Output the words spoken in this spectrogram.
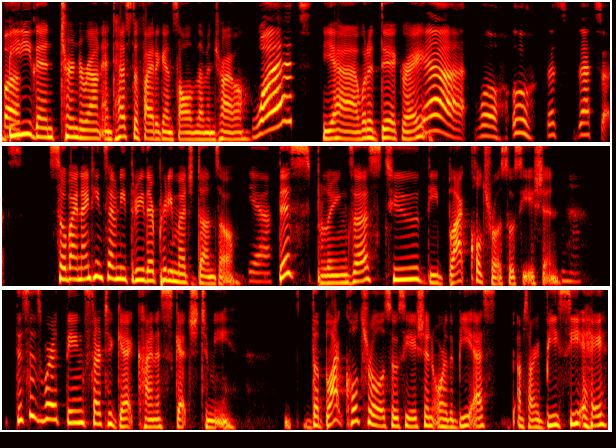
fuck. Beatty then turned around and testified against all of them in trial. what? Yeah, what a dick, right? Yeah. Well, oh, that's that sucks. So by 1973, they're pretty much done so. Yeah. This brings us to the Black Cultural Association. Mm-hmm. This is where things start to get kind of sketch to me. The Black Cultural Association, or the BS, I'm sorry, BCA,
